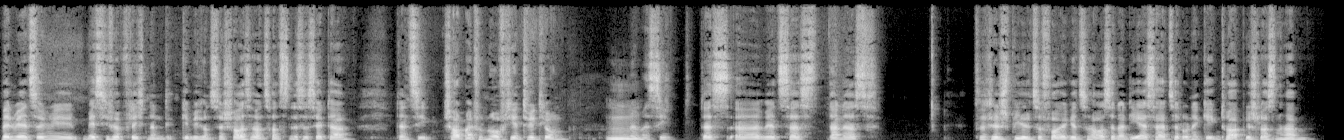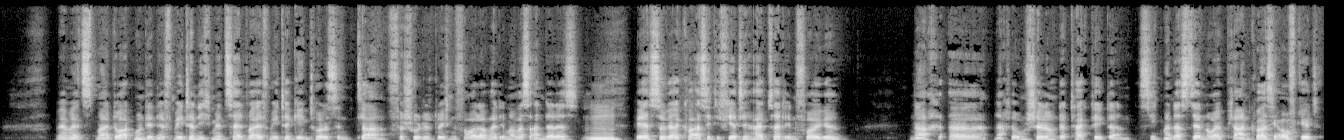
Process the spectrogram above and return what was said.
wenn wir jetzt irgendwie Messi verpflichten, dann gebe ich uns eine Chance, aber ansonsten ist es ja da. Dann sieht, schaut man einfach nur auf die Entwicklung. Mhm. Wenn man sieht, dass äh, wir jetzt das, dann das dritte Spiel zur Folge zu Hause dann die erste Halbzeit ohne Gegentor abgeschlossen haben. Wenn man jetzt mal Dortmund den Elfmeter nicht mitzählt, weil Elfmeter-Gegentore sind klar verschuldet durch einen Foul, aber halt immer was anderes, Mhm. wäre es sogar quasi die vierte Halbzeit in Folge nach, äh, nach der Umstellung der Taktik, dann sieht man, dass der neue Plan quasi aufgeht.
